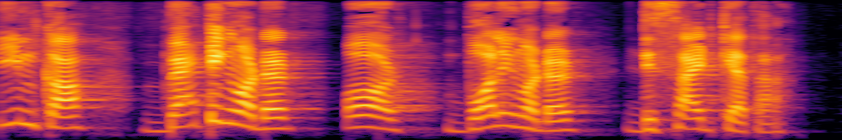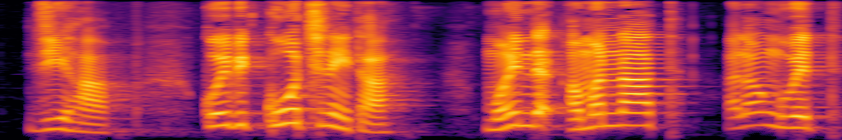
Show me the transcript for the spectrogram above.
टीम का बैटिंग ऑर्डर और बॉलिंग ऑर्डर डिसाइड किया था। जी हाँ कोई भी कोच नहीं था। Mohinder Amarnath along with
